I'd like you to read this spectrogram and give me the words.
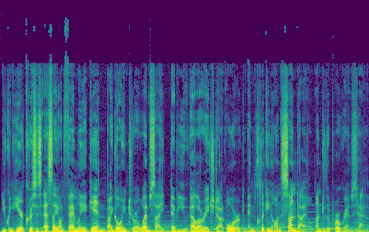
You can hear Chris's essay on family again by going to our website, WLRH.org, and clicking on Sundial under the Programs tab.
